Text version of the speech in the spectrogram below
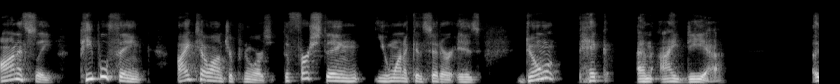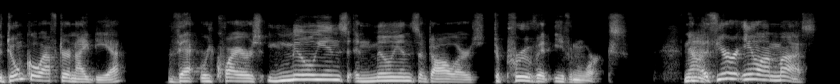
honestly, people think, I tell entrepreneurs, the first thing you want to consider is don't pick an idea don't go after an idea that requires millions and millions of dollars to prove it even works. Now, hmm. if you're Elon Musk,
